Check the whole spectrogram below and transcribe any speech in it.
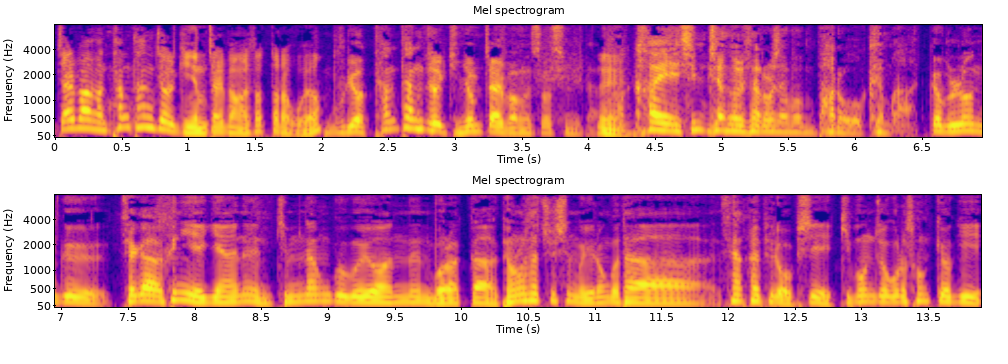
짤방은 탕탕절 기념 짤방을 썼더라고요. 무려 탕탕절 기념 짤방을 썼습니다. 네. 박하의 심장을 사로잡은 바로 그 맛. 그러니까 물론 그 제가 흔히 얘기하는 김남국 의원은 뭐랄까 변호사 출신 뭐 이런 거 다 생각할 필요 없이 기본적으로 성격이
